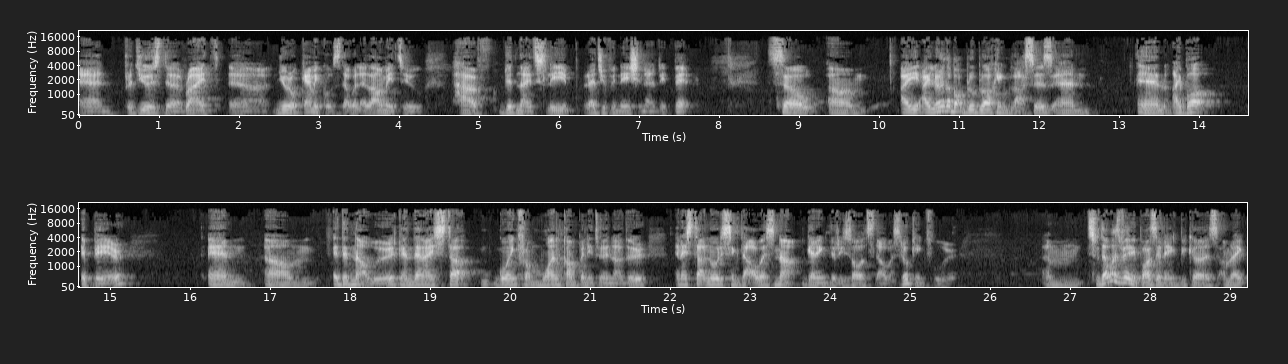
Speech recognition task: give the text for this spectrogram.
and produce the right uh, neurochemicals that will allow me to have good night's sleep, rejuvenation, and repair. So um, I, I learned about blue blocking glasses and and I bought a pair and um, it did not work. And then I start going from one company to another and I start noticing that I was not getting the results that I was looking for. Um, so that was very puzzling because I'm like,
